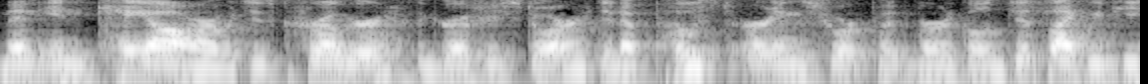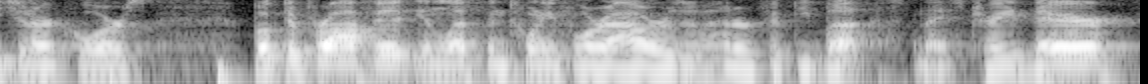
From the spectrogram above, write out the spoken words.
Then in KR, which is Kroger, the grocery store, did a post earnings short put vertical, just like we teach in our course. Booked a profit in less than 24 hours of 150 bucks. Nice trade there.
